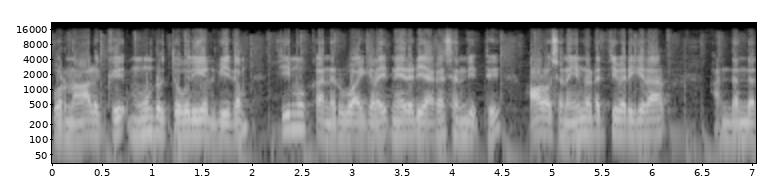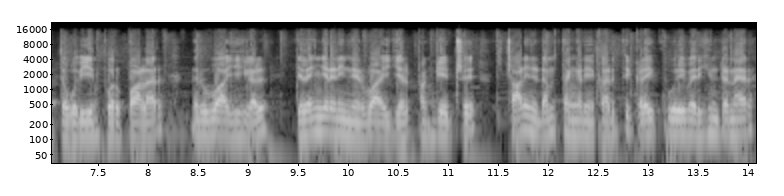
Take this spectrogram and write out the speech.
ஒரு நாளுக்கு மூன்று தொகுதிகள் வீதம் திமுக நிர்வாகிகளை நேரடியாக சந்தித்து ஆலோசனையும் நடத்தி வருகிறார். அந்தந்த தொகுதியின் பொறுப்பாளர் நிர்வாகிகள் இளைஞரணி நிர்வாகிகள் பங்கேற்று ஸ்டாலினிடம் தங்களின் கருத்துக்களை கூறி வருகின்றனர்.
